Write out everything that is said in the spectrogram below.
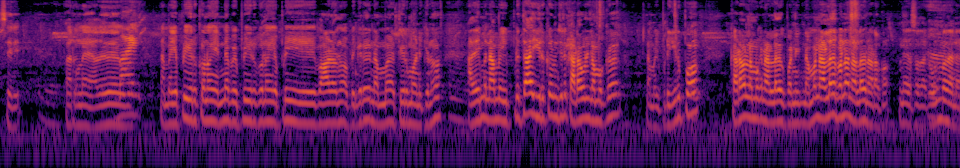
சரி. பாருங்கண்ணே அது நம்ம எப்படி இருக்கணும் என்ன எப்படி இருக்கணும் எப்படி வாழணும் அப்படிங்கிறது நம்ம தீர்மானிக்கணும். அதே மாதிரி நம்ம இப்படி தான் இருக்கணும்னு சொல்லி கடவுள் நமக்கு நம்ம இப்படி இருப்போம். கடவுள் நமக்கு நல்லது பண்ணி நம்ம நல்லது பண்ணால் நல்லது நடக்கும். யசோதாக்கா. உண்மை தானே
